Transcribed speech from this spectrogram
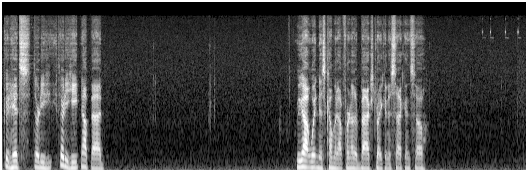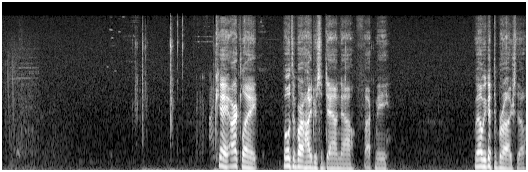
good hits. 30, 30 heat, not bad. We got Witness coming up for another backstrike in a second, so... Okay, Arclight. Both of our hydras are down now. Fuck me. Well, we got the barrage, though.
